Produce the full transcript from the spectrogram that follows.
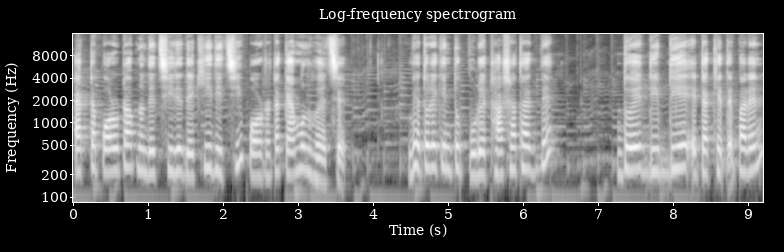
একটা পরোটা আপনাদের ছিঁড়ে দেখিয়ে দিচ্ছি পরোটাটা কেমন হয়েছে। ভেতরে কিন্তু পুরে ঠাসা থাকবে। দইয়ের ডিপ দিয়ে এটা খেতে পারেন।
